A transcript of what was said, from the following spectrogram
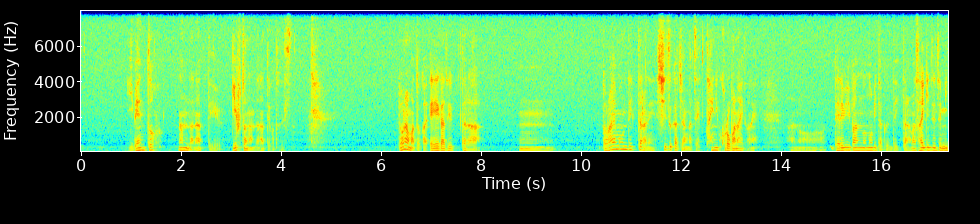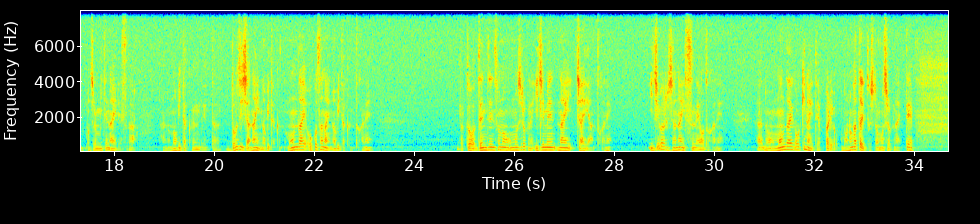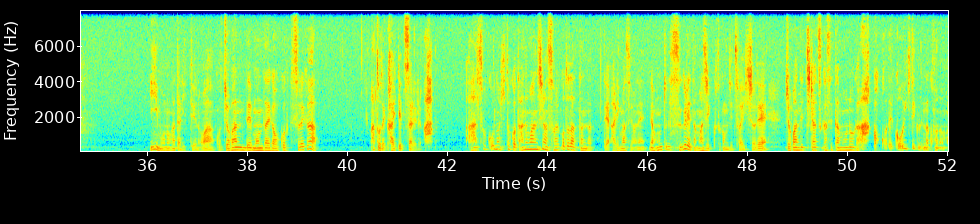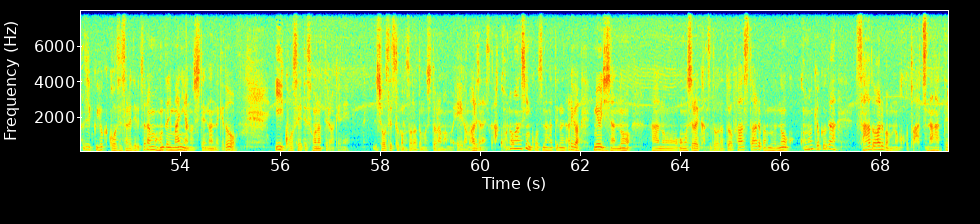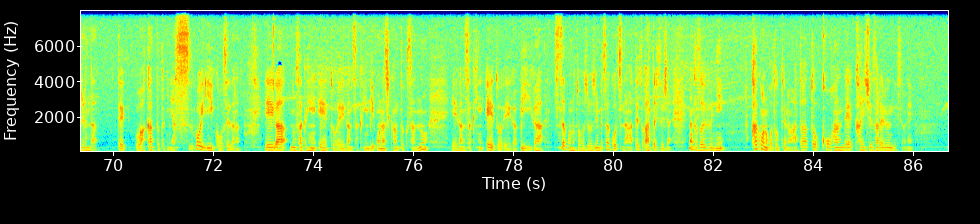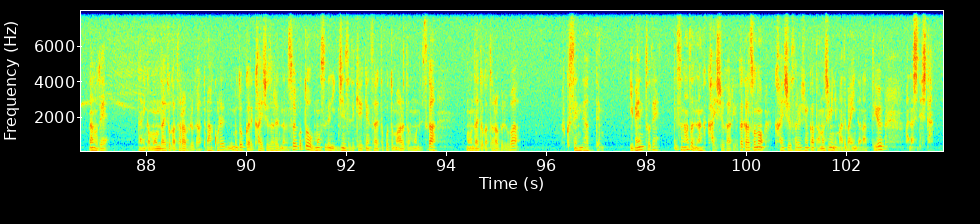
イベントなんだなっていうギフトなんだなっていうことです。ドラマとか映画で言ったらうーんドラえもんで言ったらね静香ちゃんが絶対に転ばないとかね。あのテレビ版ののび太くんで言ったら、まあ、最近全然もちろん見てないですがあののび太くんで言ったらドジじゃないのび太くん問題起こさないのび太くんとかね。だと全然その面白くないいじめないジャイアンとかね。意地悪じゃないスネ夫とかね。あの問題が起きないとやっぱり物語として面白くない。っていい物語っていうのはこう序盤で問題が起こってそれが後で解決される。ああそこの一言あのワンシーンはそういうことだったんだってありますよね。で本当に優れたマジックとかも実は一緒で序盤でちらつかせたものがあここでこう生きてくるんだこのマジックよく構成されてる。それはもう本当にマニアの視点なんだけどいい構成ってそうなってるわけね。小説とかもそうだと思うしドラマも映画もあるじゃないですか。このワンシーンこうつながってくるあるいはミュージシャンのあの面白い活動だとファーストアルバムのこの曲がサードアルバムのこことはつながってるんだって。分かった時にはすごいいい構成だな。映画の作品 A と映画の作品 B 同じ監督さんの映画の作品 A と映画 B が実はこの登場人物はこうつながってるとかあったりするじゃない。なんかそういうふうに過去のことっていうのは後々後半で回収されるんですよね。なので何か問題とかトラブルがあってまあこれでもどっかで回収されるな。らそういうことをもうすでに人生で経験されたこともあると思うんですが問題とかトラブルは伏線であってもイベントででその後で何か回収があるよだからその回収される瞬間楽しみに待てばいいんだなっていう話でした。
